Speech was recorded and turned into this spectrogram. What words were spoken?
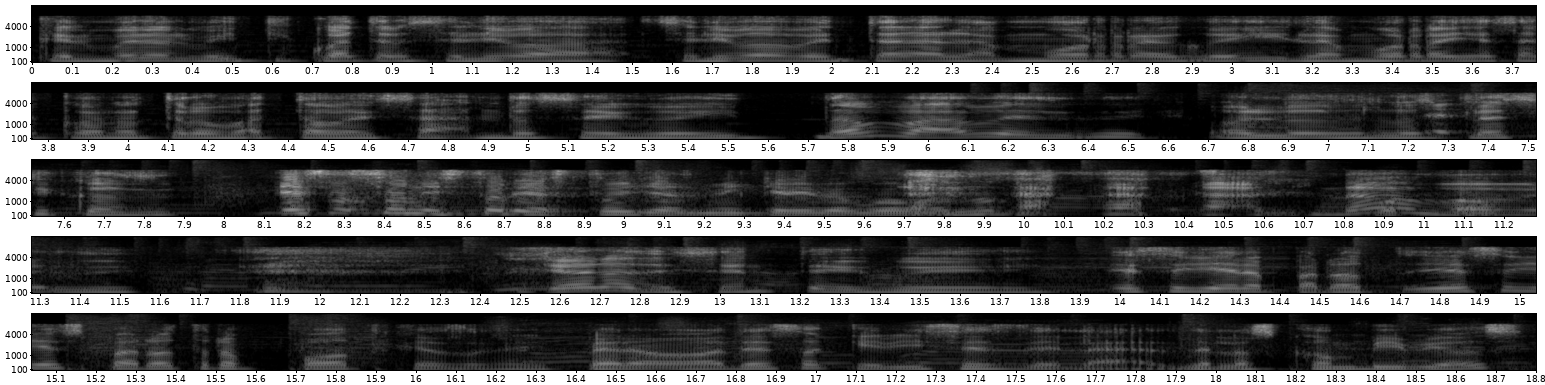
que el mero el 24 se le, iba, se le iba a aventar a la morra, güey, y la morra ya está con otro vato besándose, güey. No mames, güey. O los, los clásicos. Esas son historias tuyas, mi querido huevo. ¿no? No mames, güey. Yo era decente, güey. Eso ya era para otro, eso ya es para otro podcast, güey. Pero de eso que dices de la, de los convivios,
